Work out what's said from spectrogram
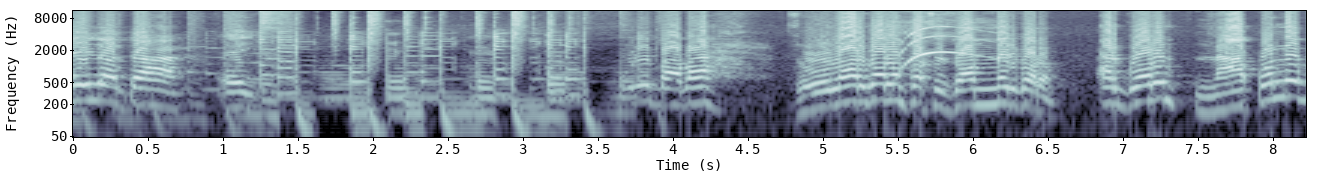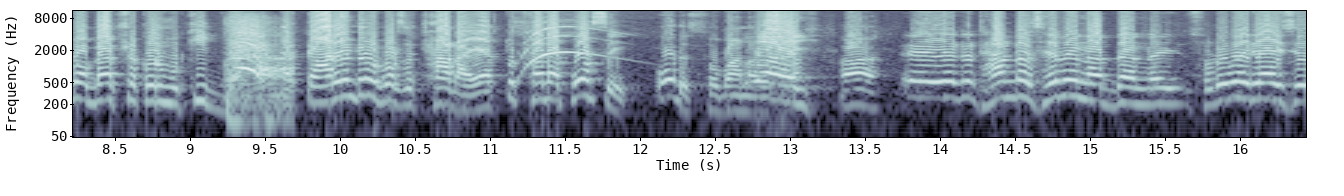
এই লন টাহা এই। বাবা ঝোলার গরম পড়ছে জম্মের গরম। আর গরম না পড়লেও বা ব্যবসা করব কি? আর কারেন্টেরও পড়ছে ঠান্ডা এত ঠান্ডা পড়ছে। ওরে সোবান ভাই। এই একটা ঠান্ডা সেভেন আপ দেন এই ছোট ভাই আইছে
